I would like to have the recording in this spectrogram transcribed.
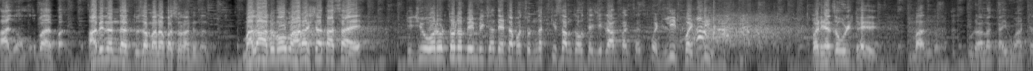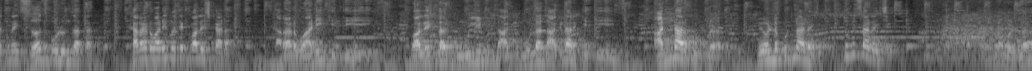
आली आली. अभिनंदन तुझा मनापासून अभिनंदन. मला अनुभव महाराष्ट्रात असा आहे की जी ओरडतो ना बेंबीच्या देठापासून नक्की समजावं त्याची ग्रामपंचायत पडली पडली. पण ह्याचं उलट आहे मानलं कुणाला काही वाटत नाही सहज बोलून जातात. खराडवाडीमध्ये कॉलेज काढा. खराडवाडी किती? कॉलेजला मुली लाग मुलं लागणार किती? आणणार कुठनं? मी म्हणलं कुठनं आणायची? तुम्हीच आणायची. मला म्हणलं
